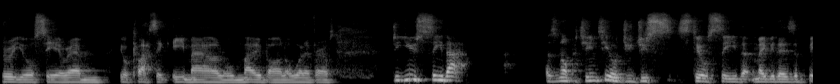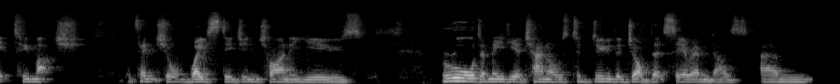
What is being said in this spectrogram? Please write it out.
through your CRM, your classic email or mobile or whatever else. Do you see that as an opportunity, or do you just still see that maybe there's a bit too much potential wastage in trying to use broader media channels to do the job that CRM does? Um,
